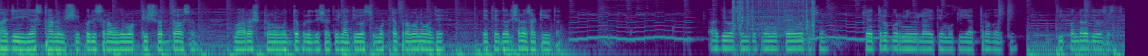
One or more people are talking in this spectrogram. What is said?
आजही या स्थानाविषयी परिसरामध्ये मोठी श्रद्धा असून महाराष्ट्र व मध्य प्रदेशातील आदिवासी मोठ्या प्रमाणामध्ये येथे दर्शनासाठी येतात. आदिवासींचे प्रमुख दैवत असून चैत्र पौर्णिमेला येथे मोठी यात्रा भरते. ती पंधरा दिवस असते.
